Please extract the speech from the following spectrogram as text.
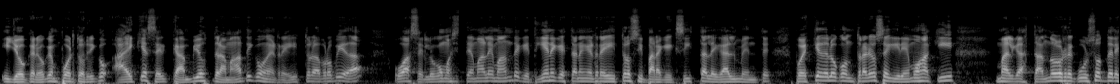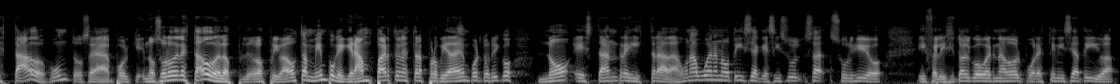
y yo creo que en Puerto Rico hay que hacer cambios dramáticos en el registro de la propiedad o hacerlo como el sistema alemán de que tiene que estar en el registro si para que exista legalmente, pues que de lo contrario seguiremos aquí malgastando los recursos del Estado, punto. O sea, porque no solo del Estado, de los, de los privados también, porque gran parte de nuestras propiedades en Puerto Rico no están registradas. Una buena noticia que sí surgió, y felicito al gobernador por esta iniciativa,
